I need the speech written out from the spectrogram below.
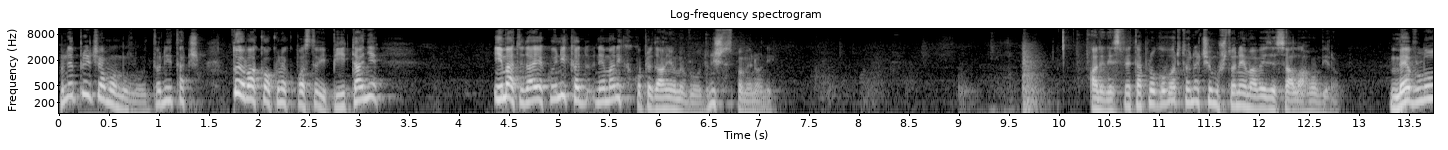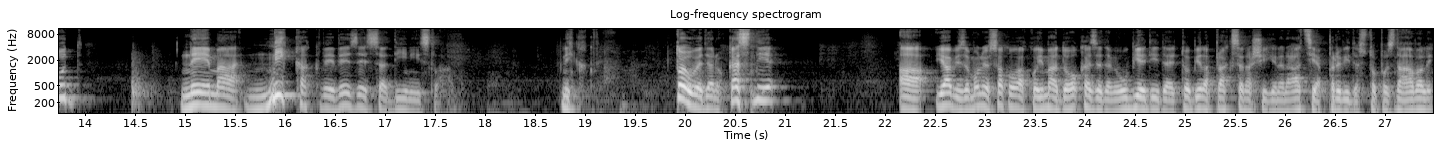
Ne pričamo o Mevludu, to nije tačno. To je ovako ako neko postavi pitanje, imate daje koji nikad, nema nikako predavanja o Mevludu, ništa spomenuo nije. Ali ne smeta progovoriti o nečemu što nema veze sa Allahom vjerom. Mevlud, nema nikakve veze sa dini islamom. Nikakve. To je uvedeno kasnije, a ja bih zamolio svakoga ko ima dokaze da me ubijedi da je to bila praksa naših generacija prvi da su to poznavali.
